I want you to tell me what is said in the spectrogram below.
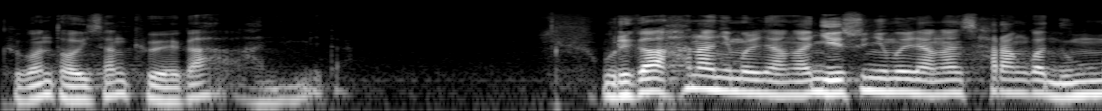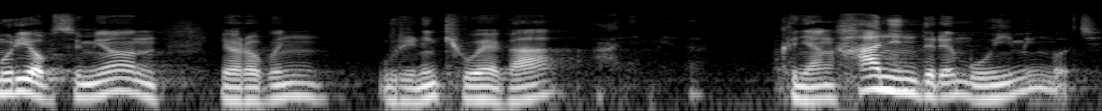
그건 더 이상 교회가 아닙니다. 우리가 하나님을 향한 예수님을 향한 사랑과 눈물이 없으면 여러분, 우리는 교회가 아닙니다. 그냥 한인들의 모임인 거지.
